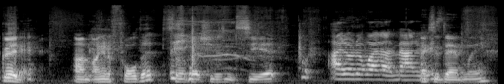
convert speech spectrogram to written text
good. Okay. Um, I'm gonna fold it so that she doesn't see it I don't know why that matters. accidentally.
